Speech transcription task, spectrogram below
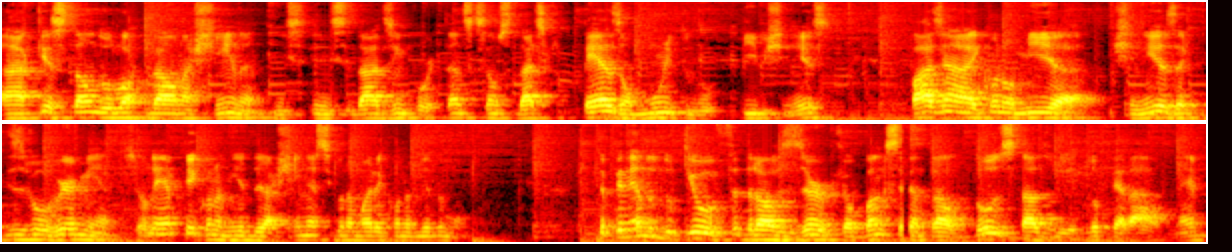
a questão do lockdown na China, em, cidades importantes, que são cidades que pesam muito no PIB chinês, fazem a economia chinesa desenvolver menos. Eu lembro que a economia da China é a segunda maior economia do mundo. Dependendo do que o Federal Reserve, que é o Banco Central dos Estados Unidos, operar, né?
